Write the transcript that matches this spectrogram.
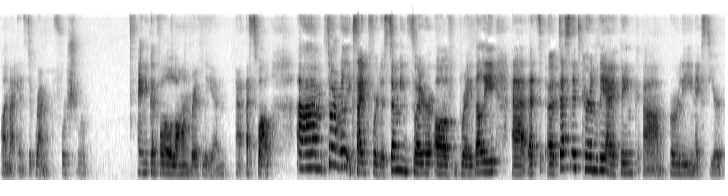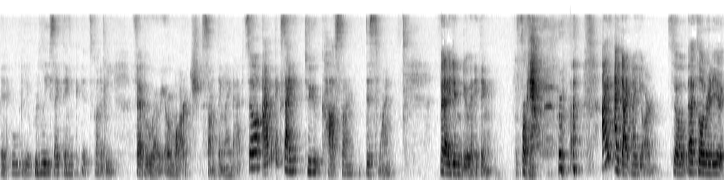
on my Instagram for sure. And you can follow along on Ravelry and uh, as well. Um, so I'm really excited for the Sunbeam sweater of Breibellie. Uh, that's a test knit currently. I think um, early next year it will be released. I think it's gonna be February or March, something like that. So I'm excited to cast on this one, but I didn't do anything for that. I, I dyed my yarn, so that's already a,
